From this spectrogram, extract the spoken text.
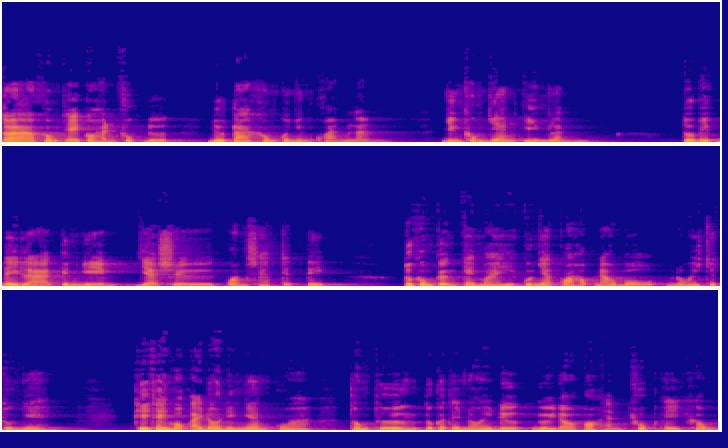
Ta không thể có hạnh phúc được nếu ta không có những khoảng lặng những không gian yên lắng. Tôi biết đây là kinh nghiệm và sự quan sát trực tiếp. Tôi không cần cái máy của nhà khoa học não bộ nói cho tôi nghe. Khi thấy một ai đó đi ngang qua, thông thường tôi có thể nói được người đó có hạnh phúc hay không,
